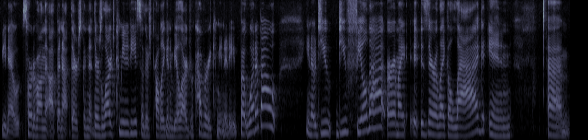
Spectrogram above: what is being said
you know sort of on the up and up. There's gonna there's a large community so there's probably to be a large recovery community. But what about you know do you do you feel that? Or am i is there like a lag in um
